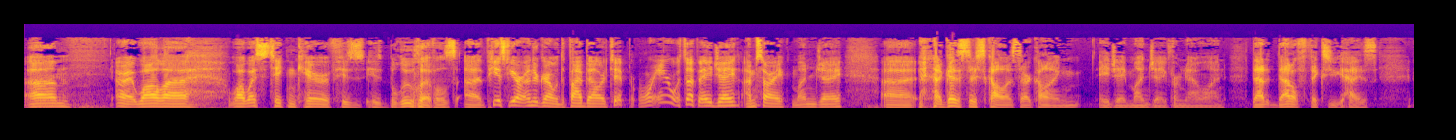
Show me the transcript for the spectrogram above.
Um, all right. While uh, while Wes is taking care of his his blue levels, uh, PSVR Underground with the five dollar tip. What's up, AJ? I'm sorry, Munjay. Uh, I guess just call it start calling AJ Munjay from now on. That that'll fix you guys.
